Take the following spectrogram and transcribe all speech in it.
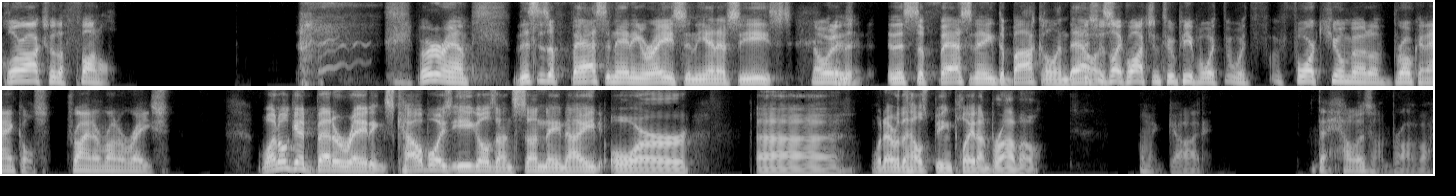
Clorox with a funnel. Verderame, this is a fascinating race in the NFC East. No, it And isn't. This is a fascinating debacle in Dallas. This is like watching two people with with four cumulative broken ankles trying to run a race. What'll get better ratings? Cowboys Eagles on Sunday night or uh whatever the hell's being played on Bravo. Oh my god. What the hell is on Bravo?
